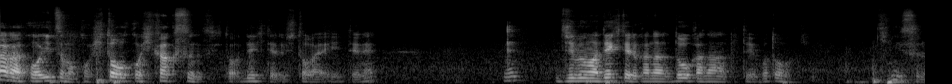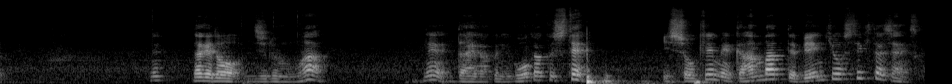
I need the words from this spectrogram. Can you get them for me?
だからこういつもこう人をこう比較するんです人できてる人がいてね。ね。自分はできてるかなどうかなっていうことを気にする、ね、だけど自分は、ね、大学に合格して一生懸命頑張って勉強してきたじゃないですか。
